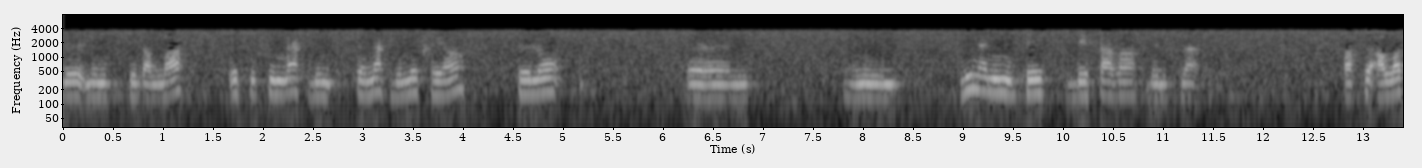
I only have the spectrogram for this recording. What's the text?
de l'unicité d'Allah et c'est un acte de, acte de mécréance selon euh, l'unanimité des savants de l'islam. Parce que Allah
